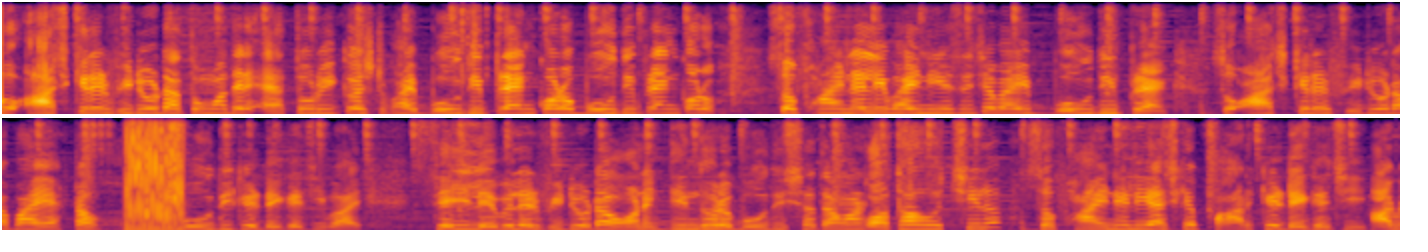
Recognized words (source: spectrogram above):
তো? আজকের ভিডিওটা তোমাদের এত রিকোয়েস্ট ভাই বৌদি প্র্যাঙ্ক করো বৌদি প্র্যাঙ্ক করো। সো ফাইনালি ভাই নিয়ে এসেছে ভাই বৌদি প্র্যাঙ্ক সো আজকের ভিডিওটা ভাই একটা বৌদিকে ডেকেছি ভাই। সেই লেভেলের ভিডিওটা অনেক দিন ধরে বৌদির সাথে আমার কথা হচ্ছিল। সো ফাইনালি আজকে পার্কে ডেকেছি। আর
